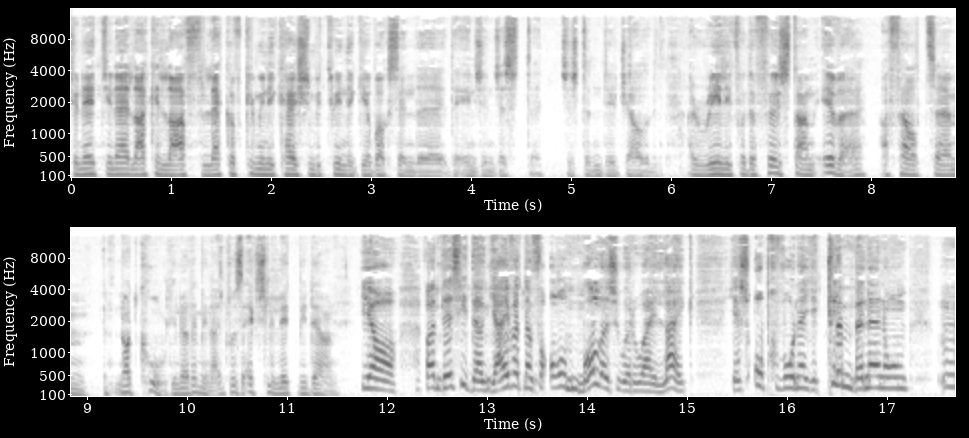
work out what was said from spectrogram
Jeanette, you know, like in life, lack of communication between the gearbox and the, the engine just uh, just didn't do gel. I really, for the first time ever, I felt um, not cool. You know what I mean? It was actually let me down. Ja, want dis die ding, jy wat nou veral mal is oor hoe hy lyk, jy's opgewonde, jy klim binne in hom mm,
